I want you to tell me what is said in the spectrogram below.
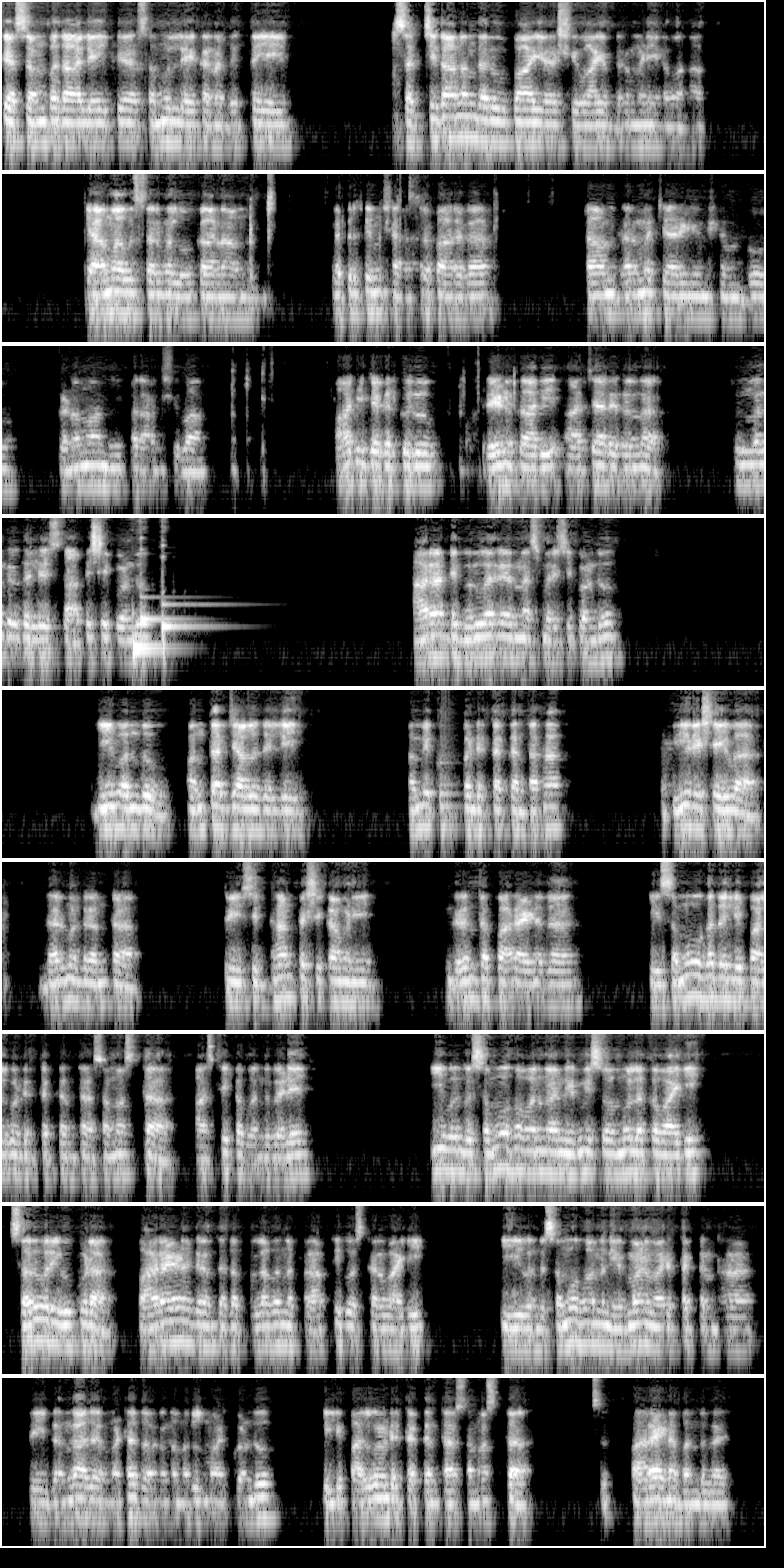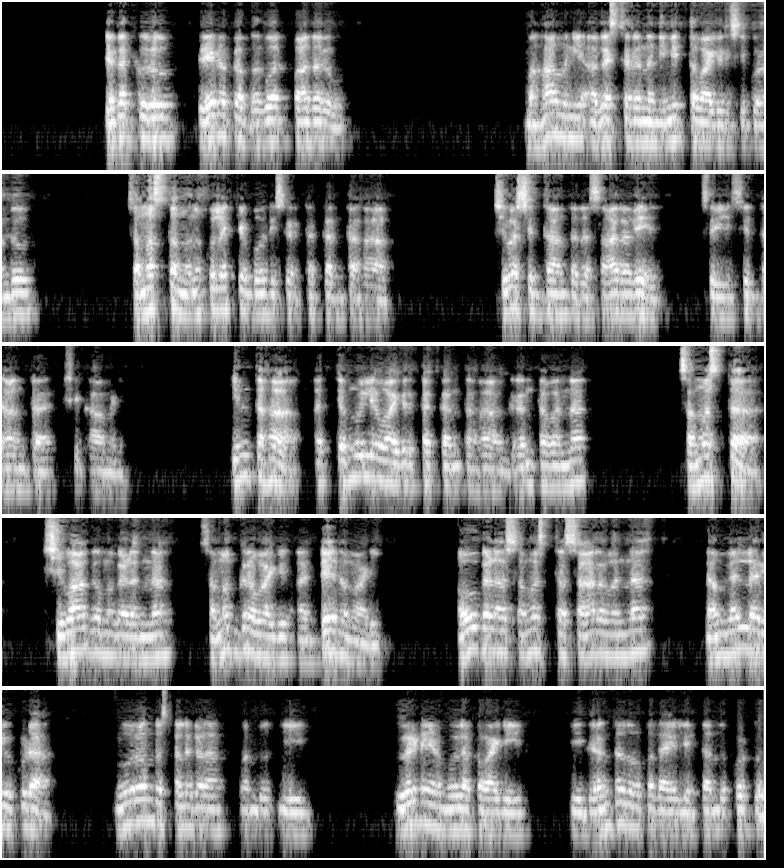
ಸತ್ಯ ಸಂಪದಾಲೇಖ್ಯ ಸಮುಲ್ಲೇಖನ ಭಿತ್ತಯೇ ಸಚ್ಚಿದಾನಂದ ರೂಪಾಯ ಶಿವಾಯ ಬ್ರಹ್ಮಣೇ ನಮಃ. ಯಾಮಾವು ಸರ್ವಲೋಕಾನಾಂ ಪ್ರಕೃತಿಂ ಶಾಸ್ತ್ರಪಾರಗ. ತಾಂ ಧರ್ಮಚಾರಿಣಿಂ ಶಂಭೋ ಪ್ರಣಮಾಮಿ ಪರಾಂ ಶಿವ. ಆದಿ ಜಗದ್ಗುರು ರೇಣುಕಾದಿ ಆಚಾರ್ಯರನ್ನ ಮಂದಿರದಲ್ಲಿ ಸ್ಥಾಪಿಸಿಕೊಂಡು, ಆರಾಧ್ಯ ಗುರುವರ್ಯರನ್ನ ಸ್ಮರಿಸಿಕೊಂಡು ಈ ಒಂದು ಅಂತರ್ಜಾಲದಲ್ಲಿ ಹಮ್ಮಿಕೊಂಡಿರ್ತಕ್ಕಂತಹ ವೀರಶೈವ ಧರ್ಮ ಗ್ರಂಥ ಶ್ರೀ ಸಿದ್ಧಾಂತ ಶಿಖಾಮಣಿ ಗ್ರಂಥ ಪಾರಾಯಣದ ಈ ಸಮೂಹದಲ್ಲಿ ಪಾಲ್ಗೊಂಡಿರ್ತಕ್ಕಂತಹ ಸಮಸ್ತ ಆಸ್ತಿಕ ಬಂಧುಗಳೇ, ಈ ಒಂದು ಸಮೂಹವನ್ನ ನಿರ್ಮಿಸುವ ಮೂಲಕವಾಗಿ ಸರ್ವರಿಗೂ ಕೂಡ ಪಾರಾಯಣ ಗ್ರಂಥದ ಫಲವನ್ನ ಪ್ರಾಪ್ತಿಗೋಸ್ಕರವಾಗಿ ಈ ಒಂದು ಸಮೂಹವನ್ನು ನಿರ್ಮಾಣ ಮಾಡಿರ್ತಕ್ಕಂತಹ ಶ್ರೀ ಗಂಗಾಧರ ಮಠದವರನ್ನ ಮೊದಲು ಮಾಡಿಕೊಂಡು ಇಲ್ಲಿ ಪಾಲ್ಗೊಂಡಿರ್ತಕ್ಕಂತಹ ಸಮಸ್ತ ಪಾರಾಯಣ ಬಂಧುಗಳು. ಜಗದ್ಗುರು ರೇಣುಕ ಭಗವತ್ಪಾದರು ಮಹಾಮುನಿ ಅಗಸ್ತ್ಯರನ್ನ ನಿಮಿತ್ತವಾಗಿರಿಸಿಕೊಂಡು ಸಮಸ್ತ ಮನುಕುಲಕ್ಕೆ ಬೋಧಿಸಿರ್ತಕ್ಕಂತಹ ಶಿವ ಸಿದ್ಧಾಂತದ ಸಾರವೇ ಶ್ರೀ ಸಿದ್ಧಾಂತ ಶಿಖಾಮಣಿ. ಇಂತಹ ಅತ್ಯಮೂಲ್ಯವಾಗಿರ್ತಕ್ಕಂತಹ ಗ್ರಂಥವನ್ನ ಸಮಸ್ತ ಶಿವಾಗಮಗಳನ್ನ ಸಮಗ್ರವಾಗಿ ಅಧ್ಯಯನ ಮಾಡಿ, ಅವುಗಳ ಸಮಸ್ತ ಸಾರವನ್ನ ನಮ್ಮೆಲ್ಲರಿಗೂ ಕೂಡ ನೂರೊಂದು ಸ್ಥಳಗಳ ಒಂದು ಈ ವಿವರಣೆಯ ಮೂಲಕವಾಗಿ ಈ ಗ್ರಂಥದೋಪದಲ್ಲಿ ತಂದುಕೊಟ್ಟು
